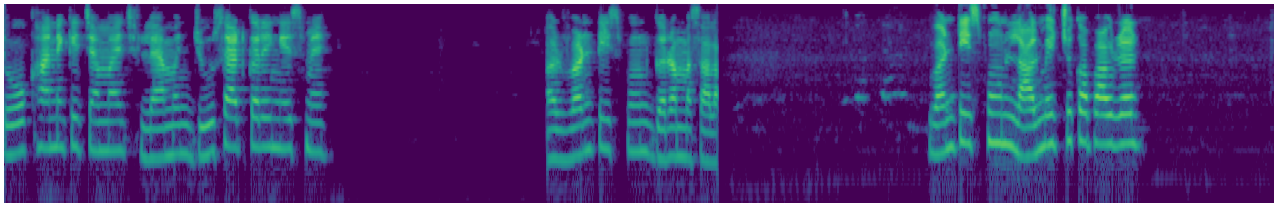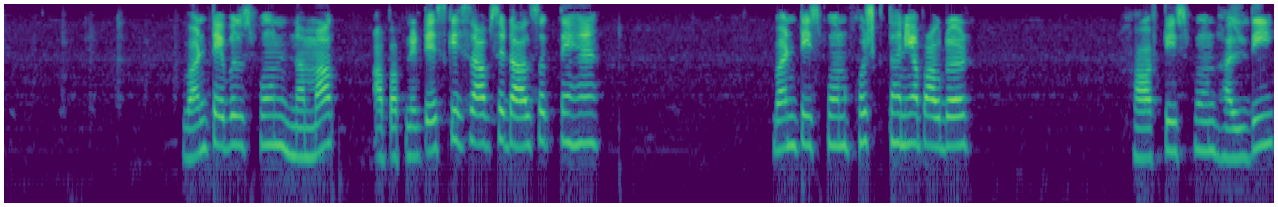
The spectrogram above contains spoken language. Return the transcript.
दो खाने के चम्मच लेमन जूस ऐड करेंगे इसमें और वन टीस्पून गरम मसाला। वन टीस्पून लाल मिर्चों का पाउडर, वन टेबलस्पून नमक आप अपने टेस्ट के हिसाब से डाल सकते हैं, वन टीस्पून खुश्क धनिया पाउडर, हाफ़ टी स्पून हल्दी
